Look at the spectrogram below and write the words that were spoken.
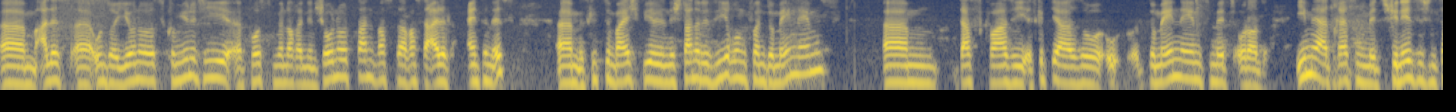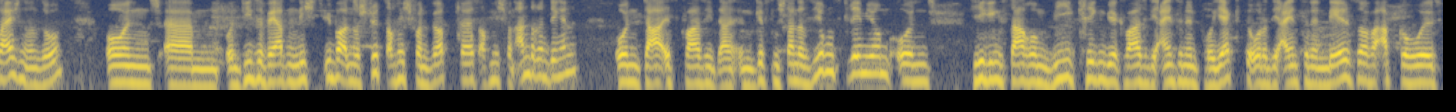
Ähm, alles äh, unter Jonos Community äh, posten wir noch in den Shownotes dann, was da, was da alles einzeln ist. Ähm, es gibt zum Beispiel eine Standardisierung von Domain Names. Ähm, das quasi, es gibt ja so Domain Names mit oder E-Mail-Adressen mit chinesischen Zeichen und so. Und, ähm, und diese werden nicht überall unterstützt, auch nicht von WordPress, auch nicht von anderen Dingen. Und da ist quasi, da gibt es ein Standardisierungsgremium und hier ging es darum, wie kriegen wir quasi die einzelnen Projekte oder die einzelnen Mail-Server abgeholt,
